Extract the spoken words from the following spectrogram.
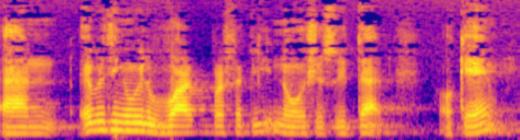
and everything will work perfectly. No issues with that. Okay.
